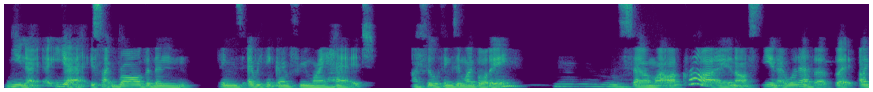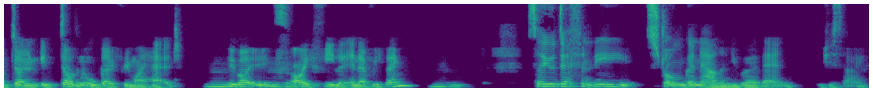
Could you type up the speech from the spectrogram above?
you know, yeah, it's like rather than things, everything going through my head, I feel things in my body. Mm. So I'm like, I'll cry and I'll, you know, whatever. But I don't, it doesn't all go through my head. Mm. It, like, it's, mm. I feel it in everything. Mm. So you're definitely stronger now than you were then, would you say?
